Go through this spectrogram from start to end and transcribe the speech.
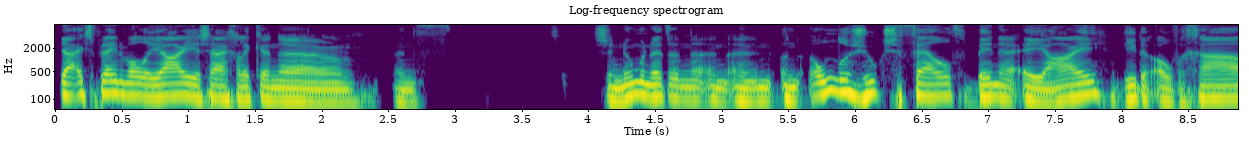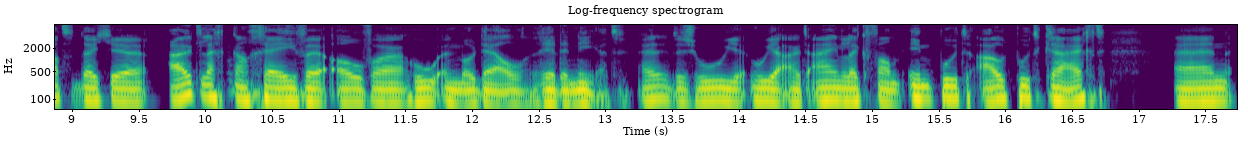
Ja, explainable AI is eigenlijk een, uh, een ze noemen het een, een, een, onderzoeksveld binnen AI die erover gaat dat je uitleg kan geven over hoe een model redeneert. dus hoe je, hoe je uiteindelijk van input output krijgt. En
